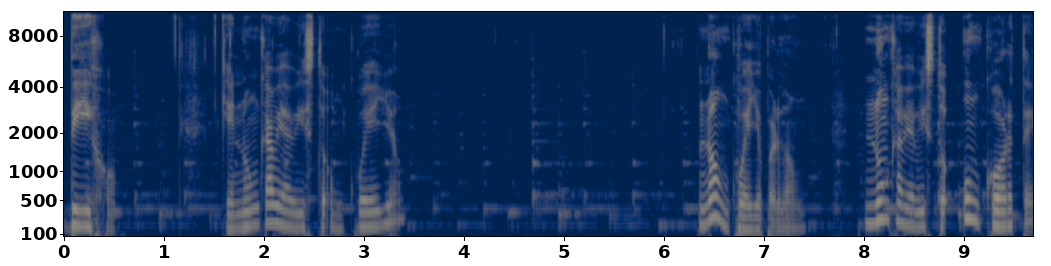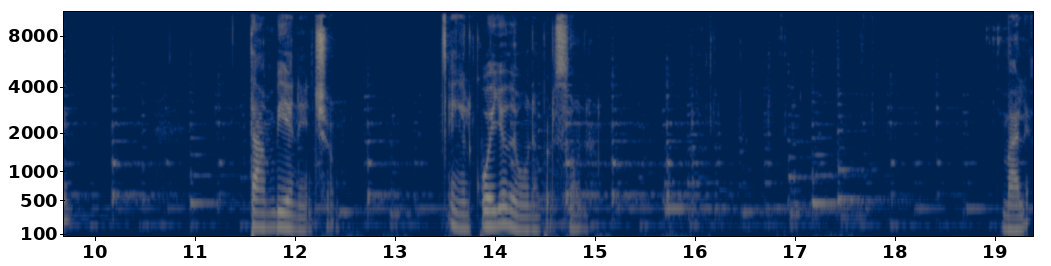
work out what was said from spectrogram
dijo que nunca había visto un cuello, no un cuello, perdón, nunca había visto un corte tan bien hecho en el cuello de una persona. ¿Vale?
